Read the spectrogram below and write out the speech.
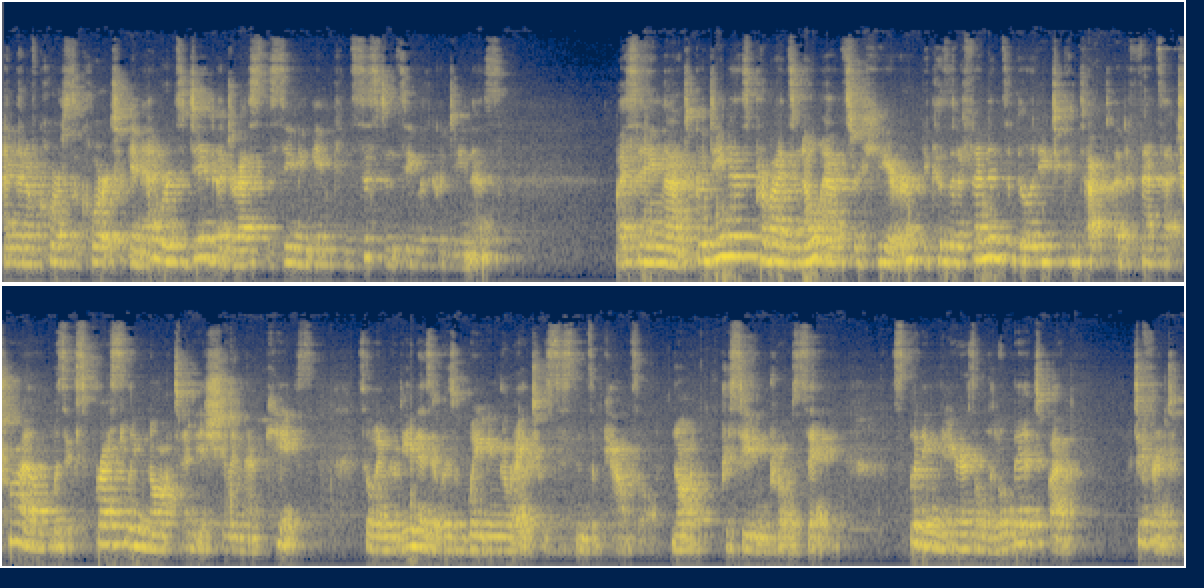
And then, of course, the court in Edwards did address the seeming inconsistency with Godinez by saying that Godinez provides no answer here because the defendant's ability to conduct a defense at trial was expressly not an issue in that case. So in Godinez, it was waiving the right to assistance of counsel, not proceeding pro se. Splitting the hairs a little bit, but different.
